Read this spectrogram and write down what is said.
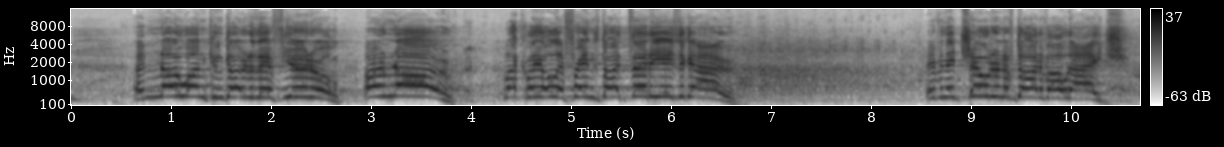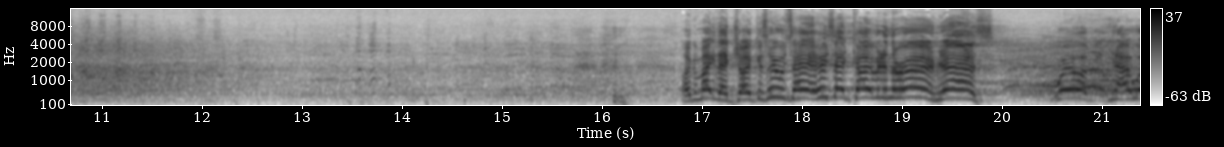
and no one can go to their funeral. Oh no! Luckily, all their friends died 30 years ago. Even their children have died of old age. I can make that joke because who's, who's had COVID in the room? Yes. Well, you know,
